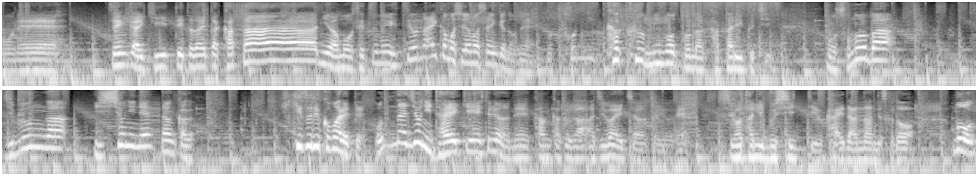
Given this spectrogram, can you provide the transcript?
もうね前回聞いていただいた方にはもう説明必要ないかもしれませんけどね。とにかく見事な語り口。もうその場自分が一緒にねなんか引きずり込まれて同じように体験してるようなね感覚が味わえちゃうというね塩谷節っていう階段なんですけどもう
